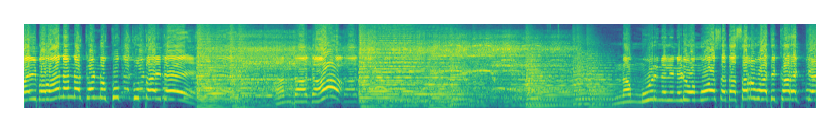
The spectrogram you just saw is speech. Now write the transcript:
ವೈಭವ ನನ್ನ ಕಣ್ಣು ಕುಕ್ಕುತ್ತಾ ಇದೆ. ಅಂದಾಗ ನಮ್ಮೂರಿನಲ್ಲಿ ನಡೆಯುವ ಮೋಸದ ಸರ್ವಾಧಿಕಾರಕ್ಕೆ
